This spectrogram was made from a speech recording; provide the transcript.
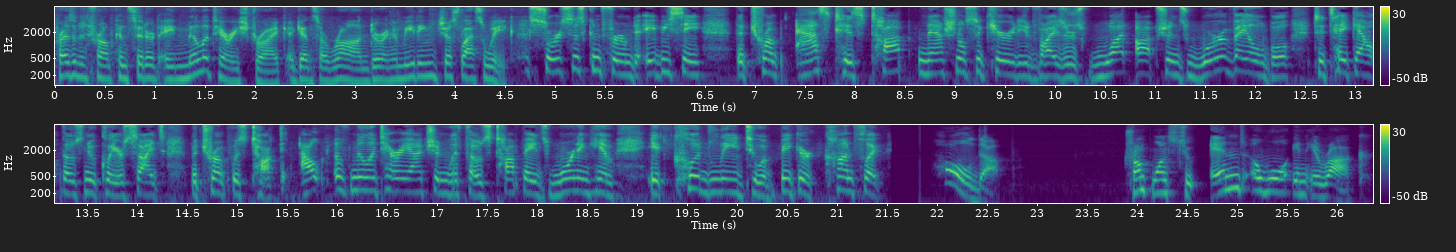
President Trump considered a military strike against Iran during a meeting just last week. Sources confirmed to ABC that Trump asked his top national security advisors what options were available to take out those nuclear sites. But Trump was talked out of military action with those top aides warning him it could lead to a bigger conflict. Hold up. Trump wants to end a war in Iraq,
